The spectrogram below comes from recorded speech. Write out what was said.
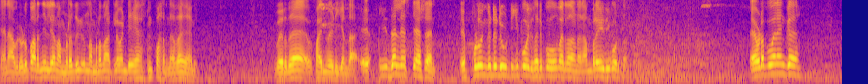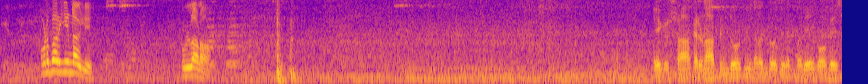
ഞാൻ അവരോട് പറഞ്ഞില്ല നമ്മുടെ ഇത് നമ്മുടെ നാട്ടിലെ വണ്ടി ആയാലും പറഞ്ഞതാ ഞാൻ വെറുതെ ഫൈൻ മേടിക്കണ്ട. ഇതല്ലേ സ്റ്റേഷൻ എപ്പോഴും ഇങ്ങോട്ട് ഡ്യൂട്ടിക്ക് പോലീസുകാർ പോകും വരുന്നതാണ്. നമ്പർ എഴുതി കൊടുത്ത. എവിടെ പോകാൻ ഞങ്ങൾക്ക് അവിടെ പാർക്കിംഗ് ഉണ്ടാവില്ലേ ഫുള്ളാണോ ഹേ കൃഷ്ണ കരുണാ സിന്ധു ദീനബന്ധോ ജഗത്പദേ ഗോപേശ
